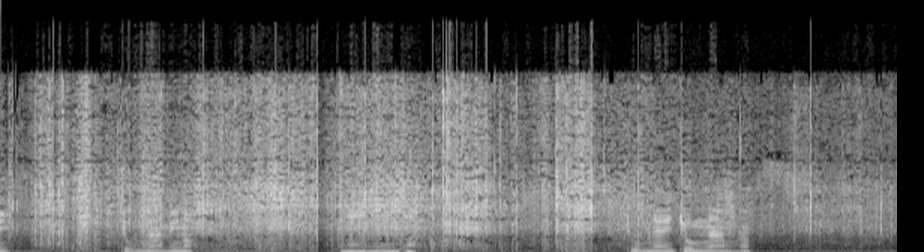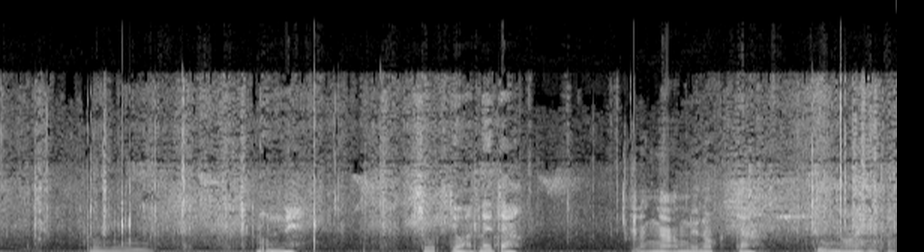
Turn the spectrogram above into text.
นี่ จูมงามไหมเนาะ งามแห้งจ้ะ จูมใหญ่จูมงามครับโอ้ยบุญนี่สุดยอดเลยจ้ะกำลังงามเลยเนาะจ้ะจูมน้อยครับ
